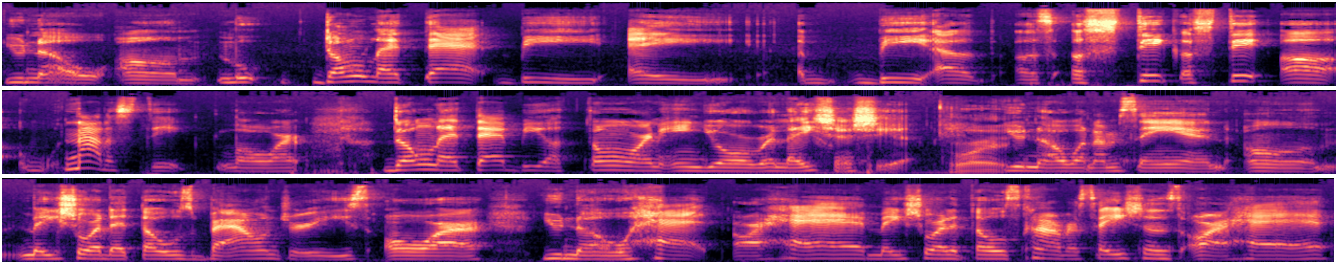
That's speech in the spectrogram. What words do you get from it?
you know um move, don't let that be a be a, a, a stick a stick uh not a stick lord. Don't let that be a thorn in your relationship. Right. you know what i'm saying? Um make sure that those boundaries are you know had are had. Make sure that those conversations are had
